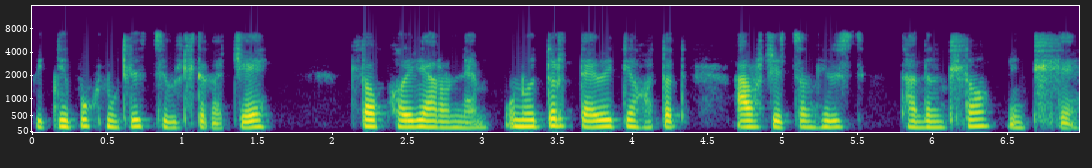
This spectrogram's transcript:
бидний бүх нүглээс цэвэрлдэг ажээ. Луг 2:18 Өнөөдөр Давидын хотод аварч эзэн Христ танарын төлөө мэдлээ.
